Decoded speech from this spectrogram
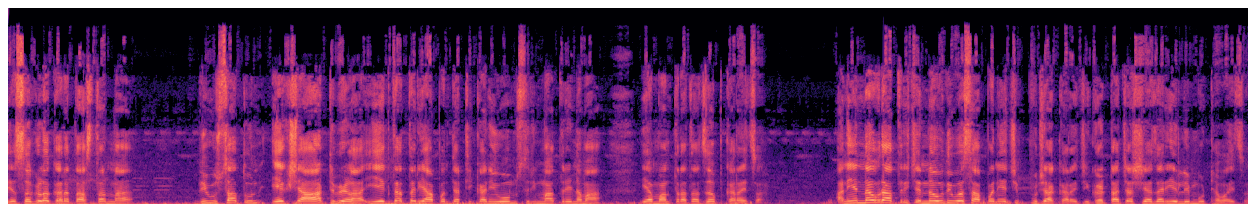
हे सगळं करत असताना दिवसातून एकशे आठ वेळा एकदा तरी आपण त्या ठिकाणी ओम श्री मात्रे नमा या मंत्राचा जप करायचा. आणि हे नवरात्रीचे नऊ दिवस आपण याची पूजा करायची. घटाच्या शेजारी हे लिंबू ठेवायचं.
